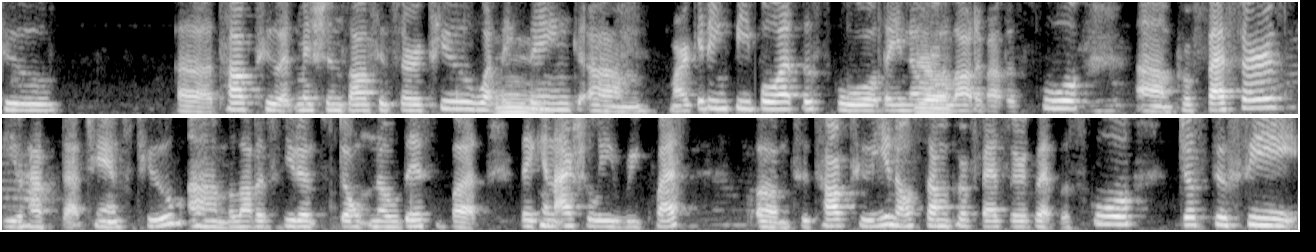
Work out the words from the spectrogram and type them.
to uh, talk to admissions officer too, what they mm. think. Um, marketing people at the school, they know yeah. a lot about the school. Um, professors, you have that chance too. Um, a lot of students don't know this, but they can actually request um, to talk to, you know, some professors at the school just to see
